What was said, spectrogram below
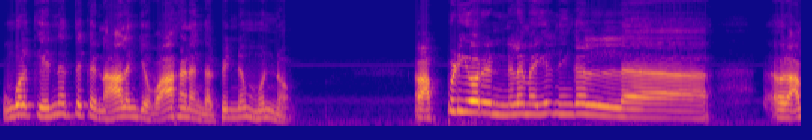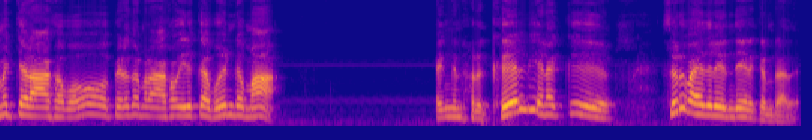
உங்களுக்கு என்னத்துக்கு நாலஞ்சு வாகனங்கள் பின்னும் முன்னும்? அப்படி ஒரு நிலைமையில் நீங்கள் ஒரு அமைச்சராகவோ பிரதமராகவோ இருக்க வேண்டுமா? என்கின்ற ஒரு கேள்வி எனக்கு சிறு வயதிலிருந்தே இருக்கின்றது.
